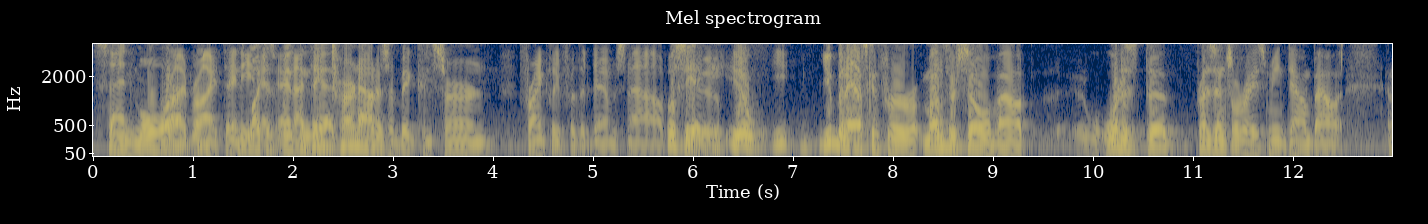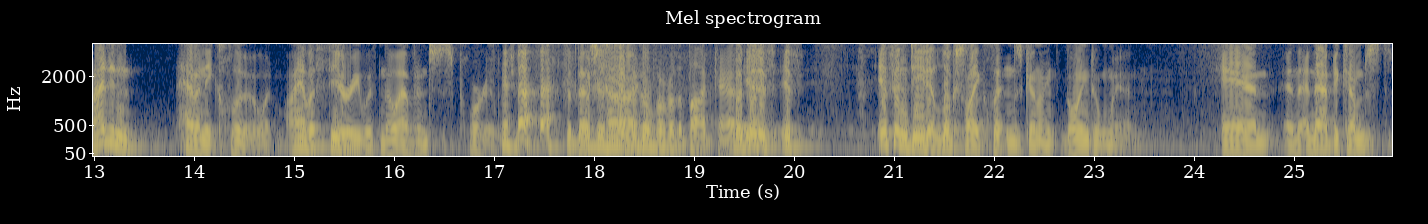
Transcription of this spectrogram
"Send more." Right, right. They as need, much as and, we and I think get. turnout is a big concern, frankly, for the Dems now, Well, see, you know, you, you've been asking for a month or so about what does the presidential race mean down ballot, and I didn't have any clue. I have a theory with no evidence to support it, which is the best Which is kind. typical for, for the podcast. But yeah. then if, if, if indeed it looks like Clinton's going, going to win, and, and, and that becomes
